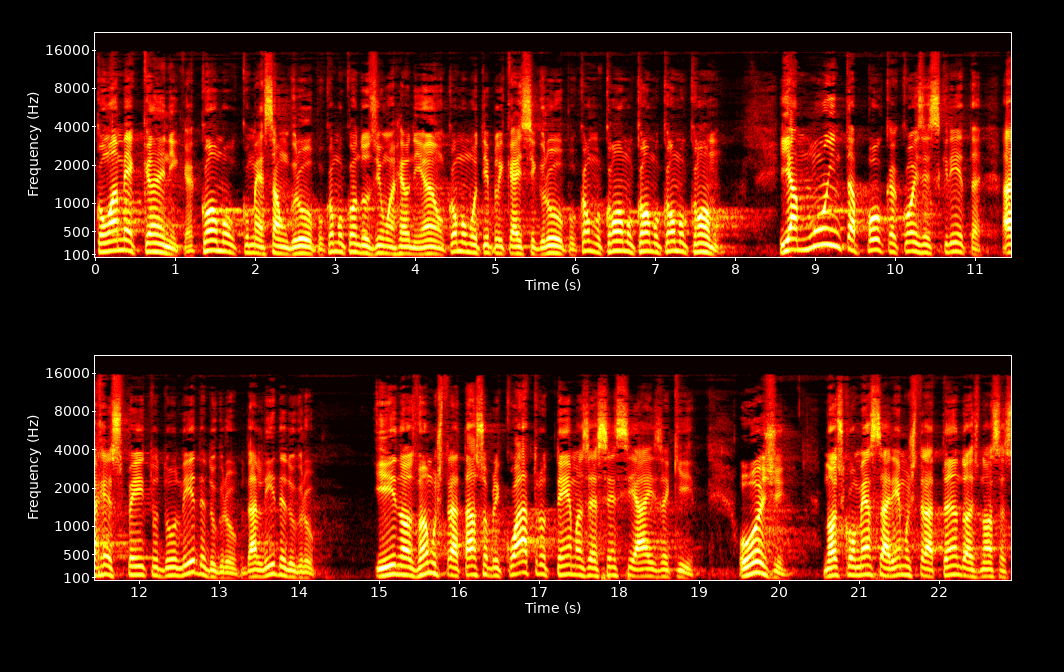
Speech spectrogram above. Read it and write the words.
com a mecânica, como começar um grupo, como conduzir uma reunião, como multiplicar esse grupo, como, como, como, como, como. E há muita pouca coisa escrita a respeito do líder do grupo, da líder do grupo. E nós vamos tratar sobre quatro temas essenciais aqui. Hoje, nós começaremos tratando as nossas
